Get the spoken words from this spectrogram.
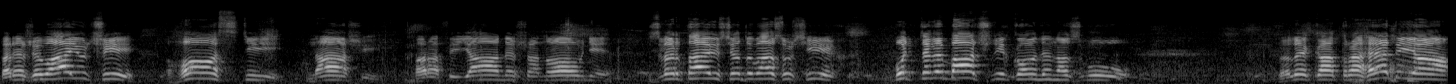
переживаючи гості наші, парафіяни, шановні, звертаюся до вас усіх. Будьте ви бачні, кого не назву. Велика трагедія,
